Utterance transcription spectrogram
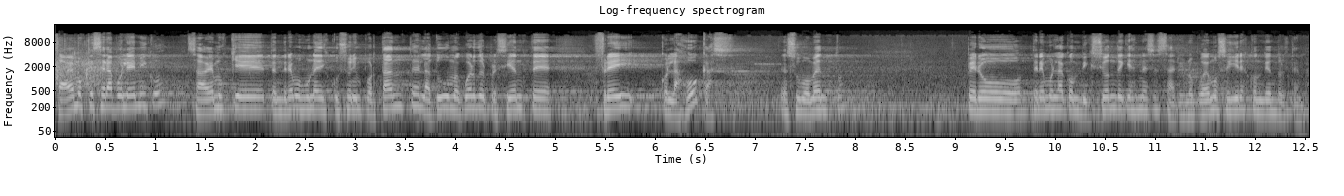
Sabemos que será polémico, sabemos que tendremos una discusión importante, la tuvo, me acuerdo, el presidente Frey con las bocas en su momento, pero tenemos la convicción de que es necesario, no podemos seguir escondiendo el tema.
